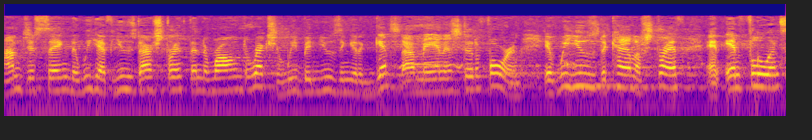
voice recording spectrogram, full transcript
I'm just saying that we have used our strength in the wrong direction. We've been using it against our man instead of for him. If we use the kind of strength and influence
